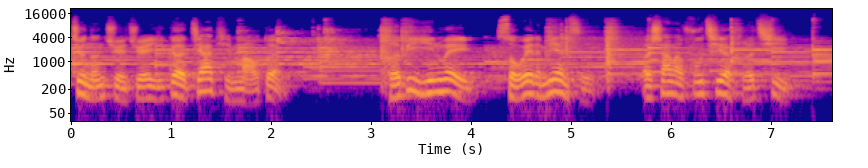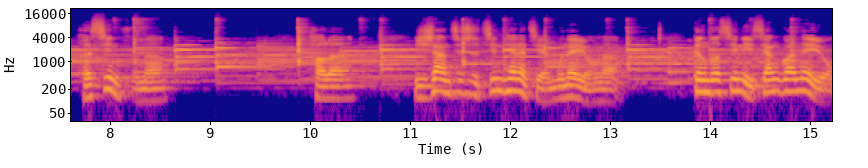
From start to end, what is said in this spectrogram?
就能解决一个家庭矛盾，何必因为所谓的面子而伤了夫妻的和气和幸福呢？好了，以上就是今天的节目内容了。更多心理相关内容，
